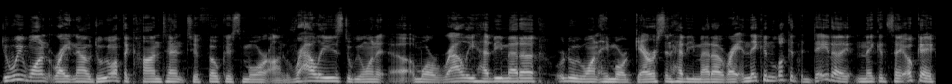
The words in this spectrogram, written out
do we want right now do we want the content to focus more on rallies? Do we want a more rally heavy meta? Or do we want a more garrison heavy meta right? And they can look at the data and they can say okay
